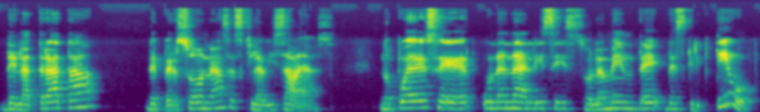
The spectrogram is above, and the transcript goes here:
de la trata de personas esclavizadas no puede ser un análisis solamente descriptivo.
